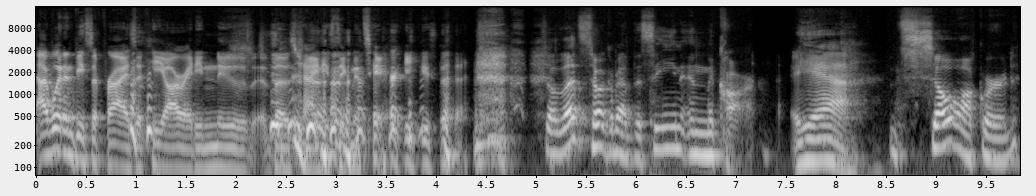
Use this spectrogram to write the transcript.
I wouldn't be surprised if he already knew those Chinese dignitaries. So let's talk about the scene in the car. yeah, so awkward,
